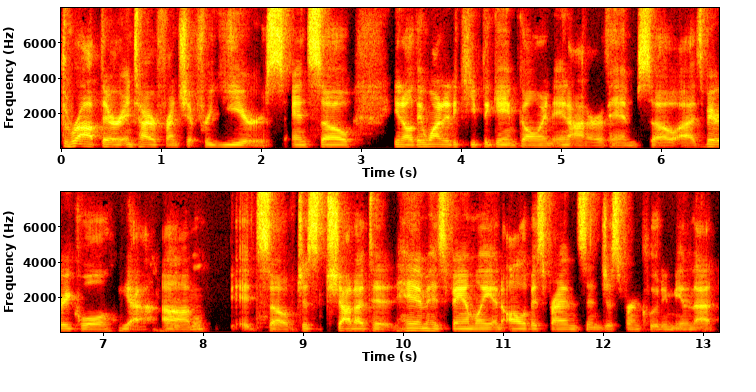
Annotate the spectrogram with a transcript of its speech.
throughout their entire friendship for years, and so you know they wanted to keep the game going in honor of him. So uh, it's very cool. Yeah. Um, it, so just shout out to him, his family, and all of his friends, and just for including me in that.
